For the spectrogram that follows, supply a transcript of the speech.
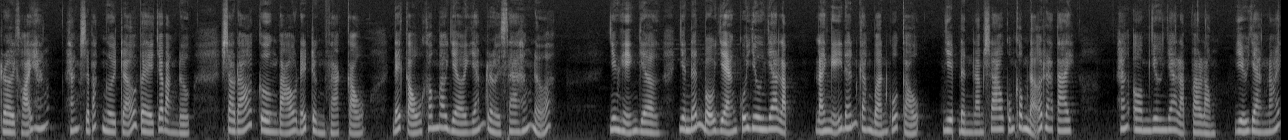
rời khỏi hắn, hắn sẽ bắt người trở về cho bằng được, sau đó cường bạo để trừng phạt cậu, để cậu không bao giờ dám rời xa hắn nữa. Nhưng hiện giờ, nhìn đến bộ dạng của Dương Gia Lập, lại nghĩ đến căn bệnh của cậu, Diệp Đình làm sao cũng không nở ra tay. Hắn ôm Dương Gia Lập vào lòng, dịu dàng nói,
